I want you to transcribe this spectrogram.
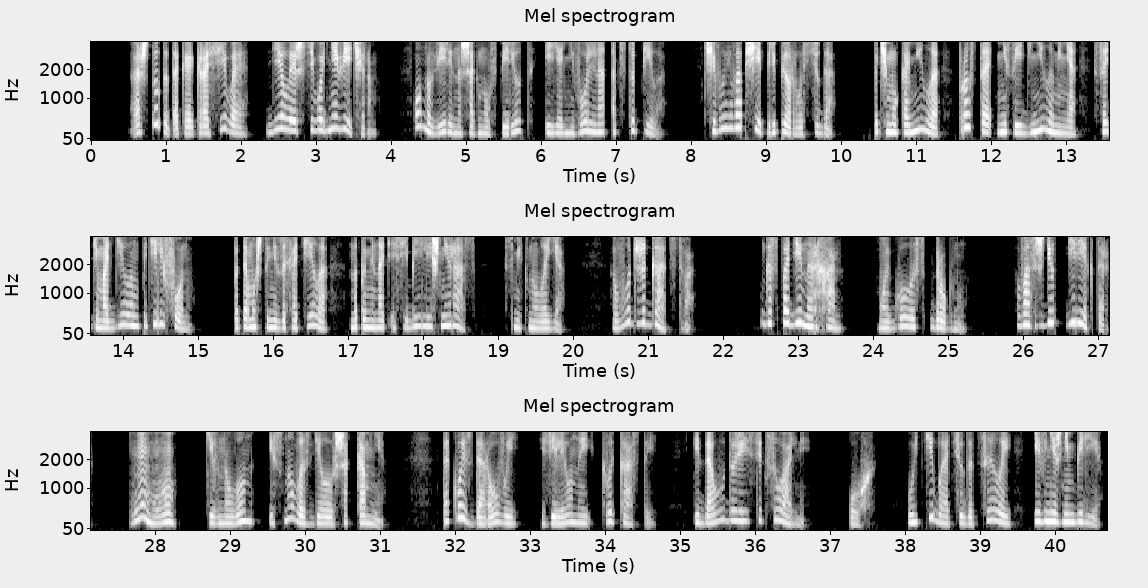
«А что ты такая красивая делаешь сегодня вечером?» Он уверенно шагнул вперед, и я невольно отступила. Чего я вообще приперлась сюда? Почему Камила просто не соединила меня с этим отделом по телефону? Потому что не захотела напоминать о себе лишний раз, смекнула я. Вот же гадство. Господин Архан, мой голос дрогнул. Вас ждет директор. Угу, кивнул он и снова сделал шаг ко мне. Такой здоровый, зеленый, клыкастый и до удури сексуальный. Ух, Уйти бы отсюда целой и в нижнем белье.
